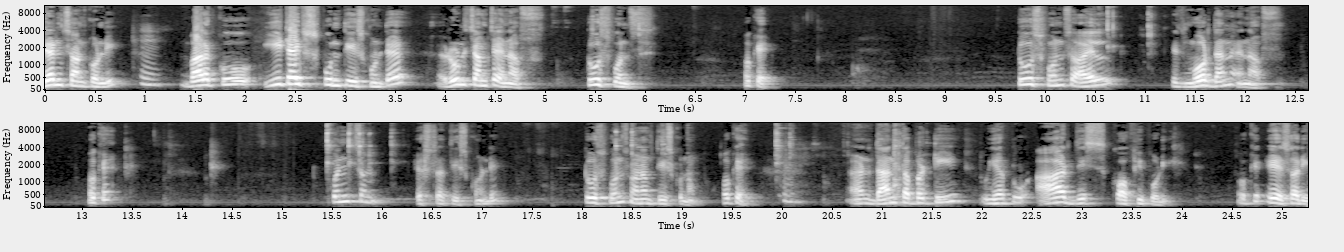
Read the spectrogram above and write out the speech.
జెంట్స్ అనుకోండి. వాళ్ళకు ఈ టైప్ స్పూన్ తీసుకుంటే రెండు చెంచా enough two spoons okay. Two spoons oil is more than enough okay? కొంచెం ఎక్స్ట్రా తీసుకోండి. టూ స్పూన్స్ మనం తీసుకున్నాం. ఓకే. అండ్ దాంతో బట్టి we have to add this coffee పొడి. Okay? Uh sorry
